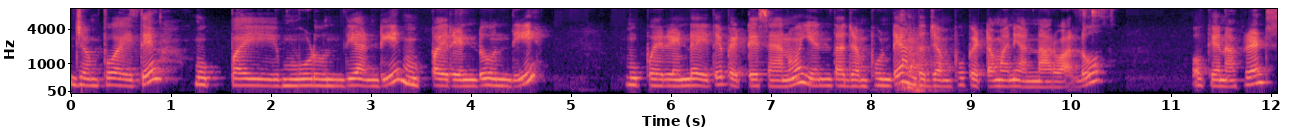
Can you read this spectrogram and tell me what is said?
జంపు అయితే ముప్పై మూడు ఉంది అండి. ముప్పై రెండు ఉంది. ముప్పై రెండు అయితే పెట్టేశాను. ఎంత జంపు ఉంటే అంత జంపు పెట్టమని అన్నారు వాళ్ళు. ఓకేనా ఫ్రెండ్స్?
